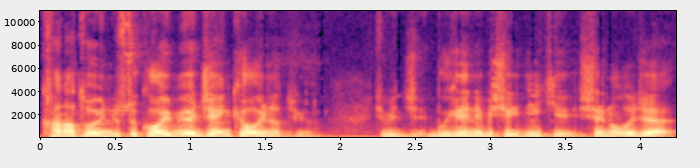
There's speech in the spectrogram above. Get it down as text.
kanat oyuncusu koymuyor, Cenk'i oynatıyor. Şimdi bu yeni bir şey değil ki. Şenol Hoca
